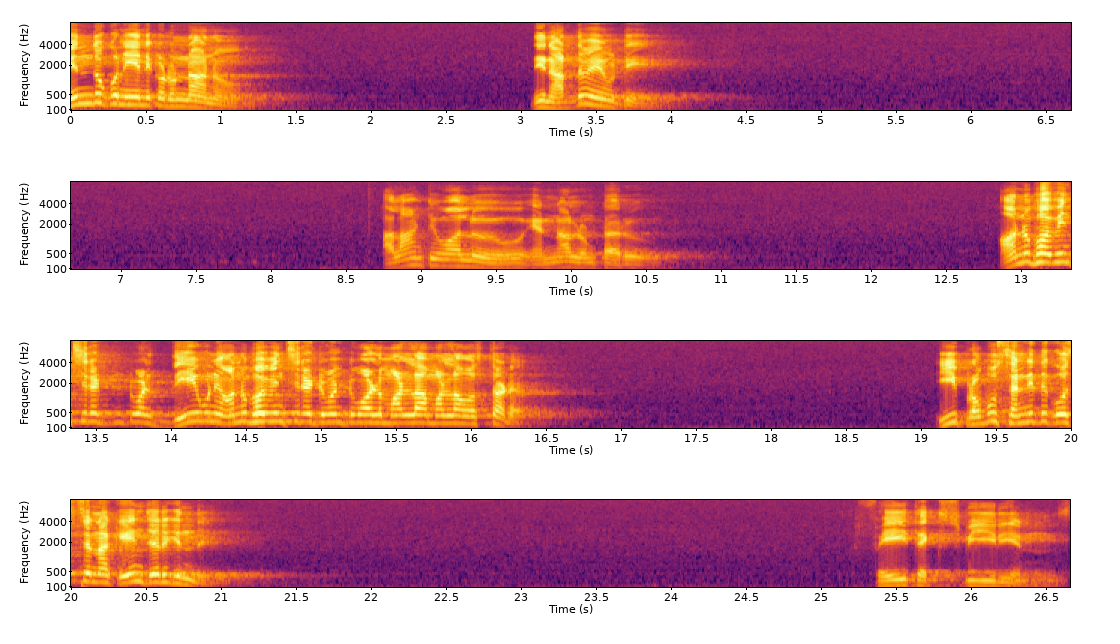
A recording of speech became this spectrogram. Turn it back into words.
ఎందుకు నేను ఇక్కడ ఉన్నాను? దీని అర్థం ఏమిటి? అలాంటి వాళ్ళు ఎన్నాళ్ళు ఉంటారు అనుభవించినటువంటి వాళ్ళు దేవుని అనుభవించినటువంటి వాళ్ళు మళ్ళా మళ్ళా వస్తాడు. ఈ ప్రభు సన్నిధికి వస్తే నాకేం జరిగింది? ఫెయిత్ ఎక్స్పీరియన్స్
